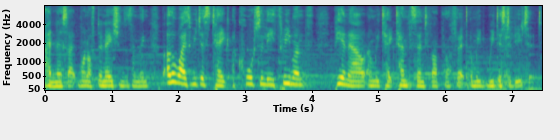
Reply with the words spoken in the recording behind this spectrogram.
I know, it's like one-off donations or something. But otherwise, we just take a quarterly, three-month P&L and we take 10% of our profit and we redistribute it.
